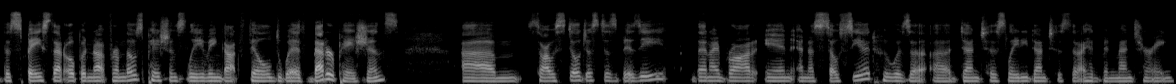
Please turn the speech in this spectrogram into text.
the space that opened up from those patients leaving got filled with better patients. Um, so I was still just as busy. Then I brought in an associate who was a, a dentist, lady dentist that I had been mentoring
